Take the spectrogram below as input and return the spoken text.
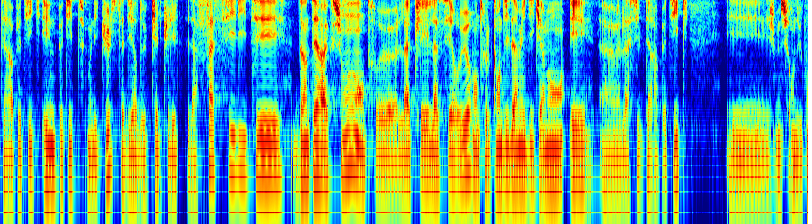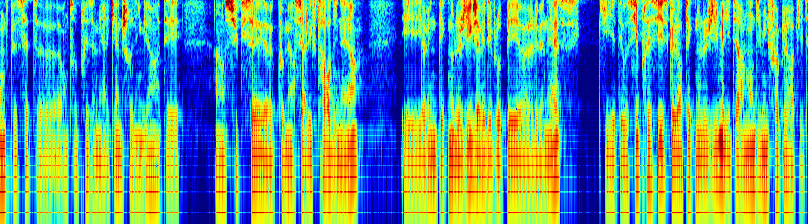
thérapeutique et une petite molécule, c'est-à-dire de calculer la facilité d'interaction entre la clé, la serrure, entre le candidat médicament et euh, la cible thérapeutique. Et je me suis rendu compte que cette euh, entreprise américaine, Schrödinger, était un succès euh, commercial extraordinaire. Et il y avait une technologie que j'avais développée à l'ENS qui était aussi précise que leur technologie, mais littéralement 10 000 fois plus rapide.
